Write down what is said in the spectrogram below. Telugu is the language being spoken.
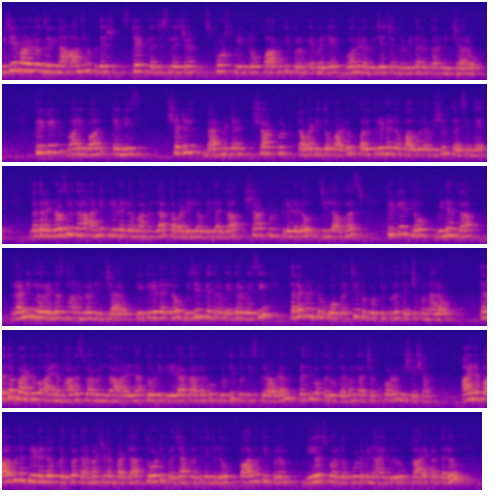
విజయవాడలో జరిగిన ఆంధ్రప్రదేశ్ స్టేట్ లెజిస్లేచర్ స్పోర్ట్స్ మీట్లో పార్వతీపురం ఎమ్మెల్యే బోనెల విజయచంద్ర విన్నర్గా నిలిచారు. Cricket volleyball tennis shuttle badminton shot put కబడ్డీతో పాటు పలు క్రీడల్లో పాల్గొన్న విషయం తెలిసిందే. గత రెండు రోజులుగా అన్ని క్రీడల్లో భాగంగా కబడ్డీలో విన్నర్గా షాట్ పుట్ క్రీడలో జిల్లా ఫస్ట్ క్రికెట్లో విన్నర్గా రన్నింగ్లో రెండో స్థానంలో నిలిచారు. ఈ క్రీడల్లో విజయకేతనం ఎగురవేసి తనకంటూ ఓ ప్రత్యేక గుర్తింపును తెచ్చుకున్నారు. తనతో పాటు ఆయన భాగస్వామ్యంగా ఆడిన తోటి క్రీడాకారులకు గుర్తింపు తీసుకురావడం ప్రతి ఒక్కరూ గర్వంగా చెప్పుకోవడం విశేషం. ఆయన పాల్గొన్న క్రీడల్లో ప్రతిభ కనబరచడం పట్ల తోటి ప్రజాప్రతినిధులు పార్వతీపురం నియోజకవర్గ కూటమి నాయకులు కార్యకర్తలు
